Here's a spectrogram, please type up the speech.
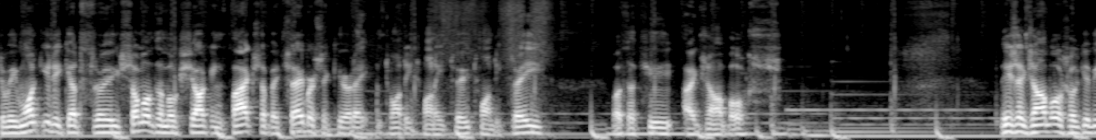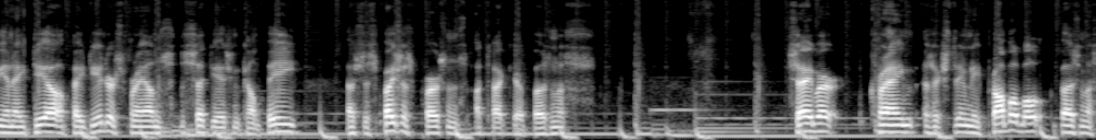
So we want you to get through some of the most shocking facts about cybersecurity in 2022-23 with a few examples. These examples will give you an idea of how dangerous friends the situation can be as suspicious persons attack your business. Cyber crime is extremely probable business.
